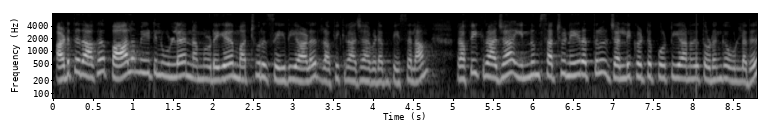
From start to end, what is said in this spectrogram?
அடுத்ததாக பாலமேட்டில் உள்ள நம்முடைய மற்றொரு செய்தியாளர் ரஃபிக் ராஜாவிடம் பேசலாம். ரஃபிக் ராஜா இன்னும் சற்று நேரத்தில் ஜல்லிக்கட்டு போட்டியானது தொடங்க உள்ளது.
